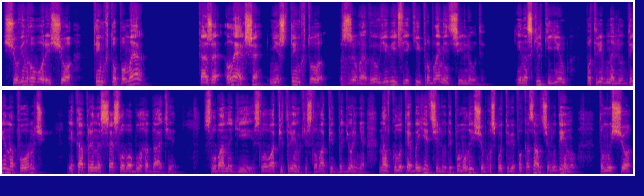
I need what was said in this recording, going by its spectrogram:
що він говорить, що тим, хто помер, каже, легше, ніж тим, хто живе. Ви уявіть, в якій проблемі ці люди, і наскільки їм потрібна людина поруч, яка принесе слова благодаті, слова надії, слова підтримки, слова підбадьорення. Навколо тебе є ці люди. Помолись, щоб Господь тобі показав цю людину, тому що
